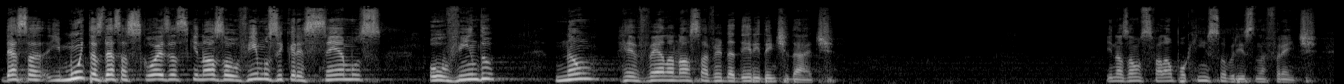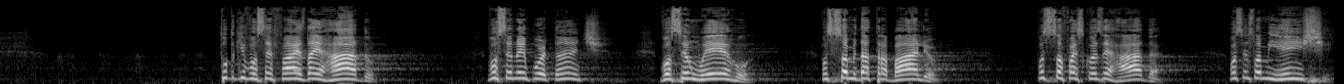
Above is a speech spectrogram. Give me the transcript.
dessa e muitas dessas coisas que nós ouvimos e crescemos ouvindo não revela a nossa verdadeira identidade. E nós vamos falar um pouquinho sobre isso na frente. Tudo que você faz dá errado. Você não é importante. Você é um erro. Você só me dá trabalho. Você só faz coisa errada. Você só me enche.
